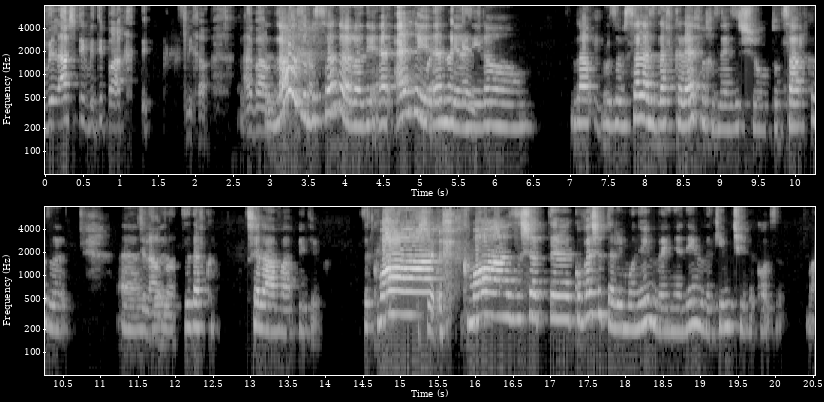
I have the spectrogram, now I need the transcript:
ולשתי וטיפחתי? סליחה. אבל... לא, זה בסדר, אני, אין לי, אין לי, אני לא... לא, זה בסדר, זה דווקא להפך, זה איזשהו תוצר כזה. אה, של זה- אהבה. זה דווקא של אהבה, בדיוק. זה כמו, של- כמו זה שאת אה, כובשת את הלימונים ועניינים וקימצ'י וכל זה. מה,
